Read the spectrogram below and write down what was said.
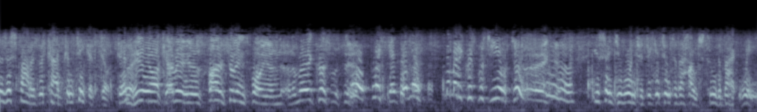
Is as far as the card can take us, Doctor. Here you are, cabby. Here's five shillings for you and, and a Merry Christmas to you. Oh, bless you, Governor. And a Merry Christmas to you, too. Thank you. Oh, you said you wanted to get into the house through the back way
